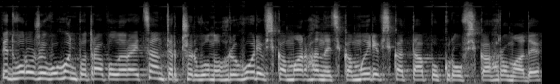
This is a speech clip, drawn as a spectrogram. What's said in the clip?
Під ворожий вогонь потрапили райцентр Червоногригорівська, Марганецька, Мирівська та Покровська громади.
